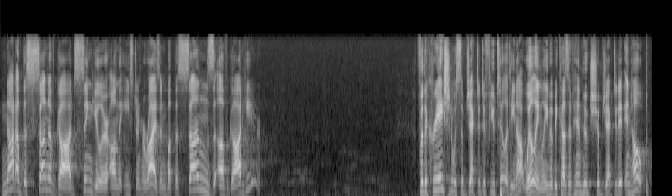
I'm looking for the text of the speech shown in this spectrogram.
not of the Son of God, singular, on the eastern horizon, but the sons of God here. For the creation was subjected to futility, not willingly, but because of him who subjected it in hope.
